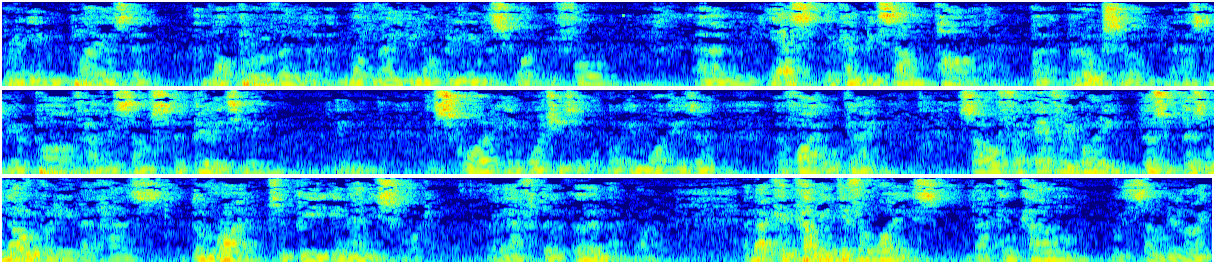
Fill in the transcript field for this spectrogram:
bring in players that are not proven, that have not maybe not been in the squad before? Um, yes, there can be some part of that, but, but also there has to be a part of having some stability in, in the squad in what is, in what is a, a vital game. So for everybody, there's, there's nobody that has the right to be in any squad. They have to earn that right. And that can come in different ways. That can come with somebody like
